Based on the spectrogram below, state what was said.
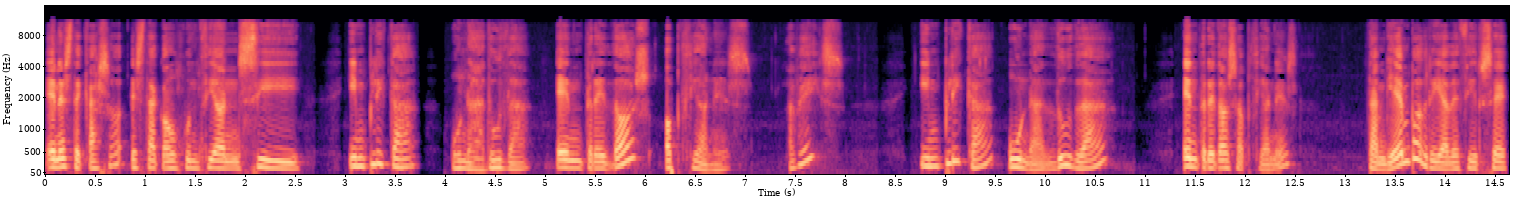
En este caso, esta conjunción si implica una duda entre dos opciones. ¿Lo veis? Implica una duda entre dos opciones. También podría decirse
